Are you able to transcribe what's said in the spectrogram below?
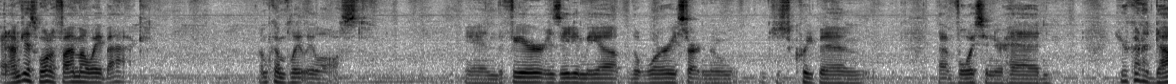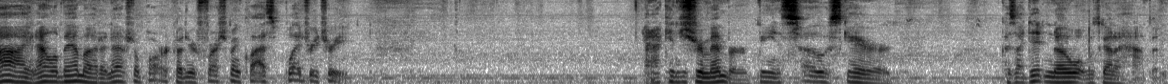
And I'm just want to find my way back. I'm completely lost. And the fear is eating me up. The worry is starting to just creep in that voice in your head. You're going to die in Alabama at a national park on your freshman class pledge retreat. And I can just remember being so scared because I didn't know what was going to happen.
